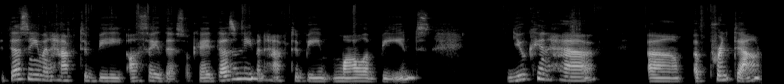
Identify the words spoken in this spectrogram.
it doesn't even have to be, I'll say this, okay? It doesn't even have to be mala beads. You can have uh, a printout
